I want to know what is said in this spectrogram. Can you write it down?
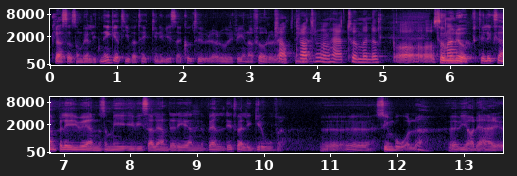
klassas som väldigt negativa tecken i vissa kulturer och rena förolämpningar. pratar du om de här tummen upp och, och Tummen såna- upp till exempel är ju en som i, i vissa länder är en väldigt, väldigt grov eh, eh, symbol. Eh, Vi har det här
